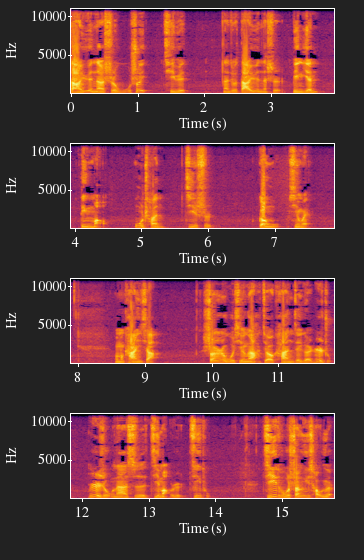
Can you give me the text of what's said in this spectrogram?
大运呢是午岁起运，那就大运呢是丙寅、丁卯、戊辰、己巳、庚午辛未。我们看一下生日五行啊，就要看这个日主。日主呢是己卯日，己土，己土生于丑月，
